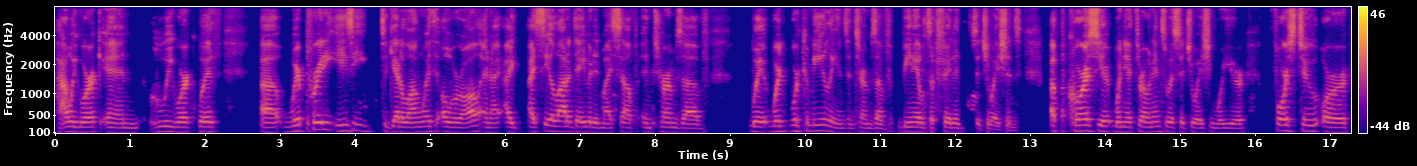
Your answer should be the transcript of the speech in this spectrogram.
how we work and who we work with. Uh, we're pretty easy to get along with overall, and I, I, I see a lot of David in myself in terms of we're, we're, we're chameleons in terms of being able to fit in situations. Of course, you're, when you're thrown into a situation where you're forced to or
